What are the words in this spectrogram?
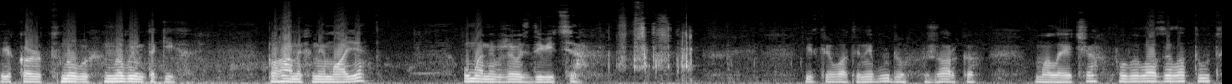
як кажуть, нових новин таких поганих немає. У мене вже ось дивіться. Відкривати не буду. Жарко малеча повилазила тут.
